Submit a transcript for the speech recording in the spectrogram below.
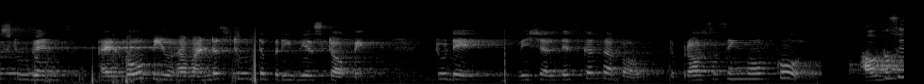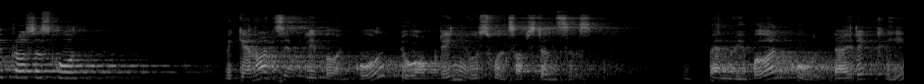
students, I hope you have understood the previous topic. Today we shall discuss about the processing of coal. How do we process coal? We cannot simply burn coal to obtain useful substances. When we burn coal directly,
